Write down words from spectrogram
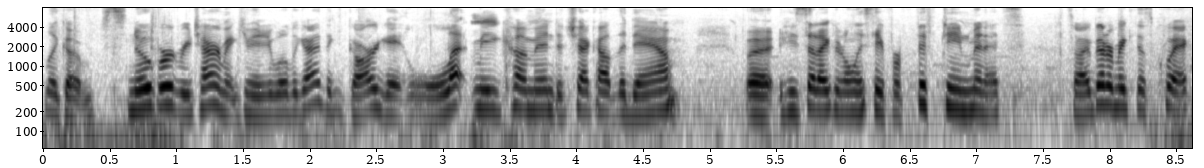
like a snowbird retirement community. Well, the guy at the guard gate let me come in to check out the dam, but he said I could only stay for 15 minutes. So I better make this quick.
